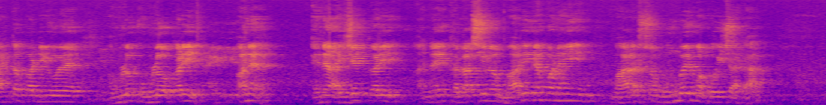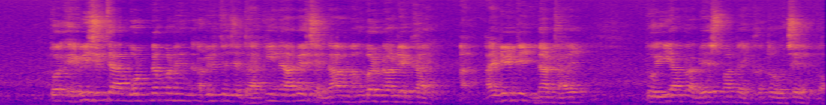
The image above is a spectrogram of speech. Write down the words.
આતંકવાદીઓએ હુમલો હુમલો કરી અને એને હાઇજેક કરી અને ખલાસીઓને મારીને પણ એ મહારાષ્ટ્ર, મુંબઈમાં પહોંચ્યા હતા. તો એવી જ રીતે આ બોટને પણ આવી રીતે જે ઢાંકીને આવે છે, નામ નંબર ન દેખાય આઈડેન્ટિટી ના થાય. તો એ આપણા દેશ માટે ખતરો છે. તો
